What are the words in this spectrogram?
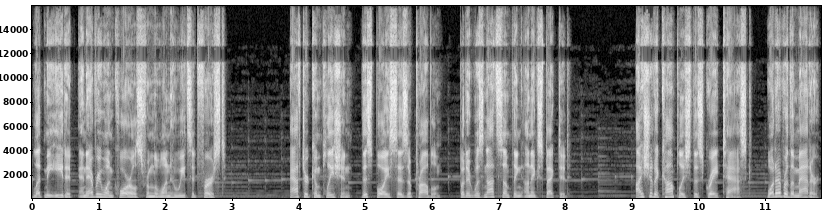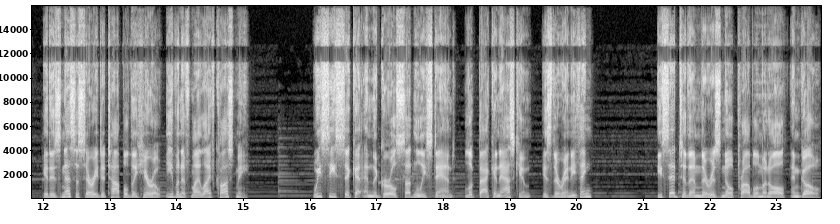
let me eat it and everyone quarrels from the one who eats it first. After completion, this boy says a problem, but it was not something unexpected. I should accomplish this great task, whatever the matter, it is necessary to topple the hero even if my life cost me. We see Sika and the girl suddenly stand, look back and ask him, Is there anything? He said to them there is no problem at all and go.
